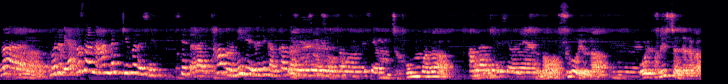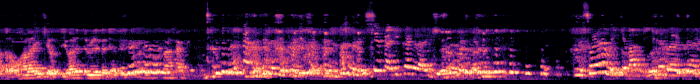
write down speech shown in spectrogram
まあ、まあでも、ヤトさんのアンラッキー話してたら、多分24時間語れると思うんですよ。ほんまなアンラッキーですよね。なあすごいよな。うん。俺クリスチャンじゃなかったらお祓い行けよって言われてるレベルやで何回か言ってあの1週間に1回ぐらい聞いてたんですけどそれでも行けばって言いたくなるぐらい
